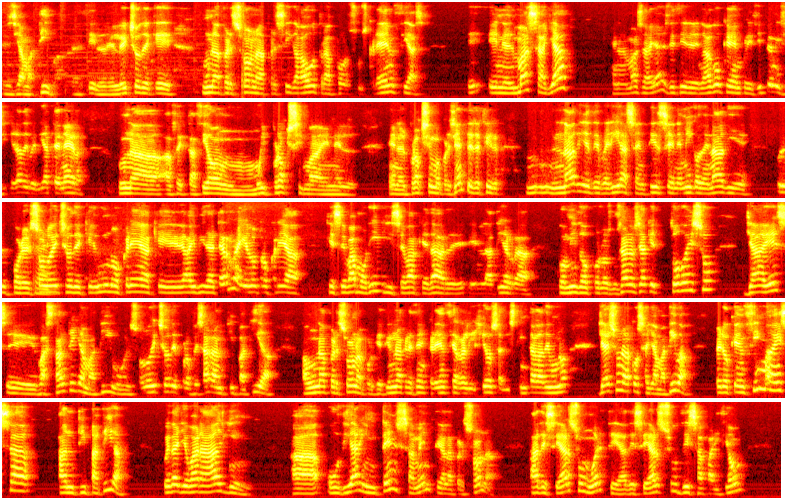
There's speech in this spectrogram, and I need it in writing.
es, llamativa. Es decir, el hecho de que una persona persiga a otra por sus creencias en el más allá, en el más allá, es decir, en algo que en principio ni siquiera debería tener una afectación muy próxima en el, en el próximo presente, es decir, nadie debería sentirse enemigo de nadie eh, por el solo hecho de que uno crea que hay vida eterna y el otro crea que se va a morir y se va a quedar eh, en la tierra comido por los gusanos. O sea que todo eso ya es bastante llamativo, el solo hecho de profesar antipatía a una persona porque tiene una creencia religiosa distinta a la de uno, ya es una cosa llamativa, pero que encima esa antipatía pueda llevar a alguien a odiar intensamente a la persona, a desear su muerte, a desear su desaparición,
